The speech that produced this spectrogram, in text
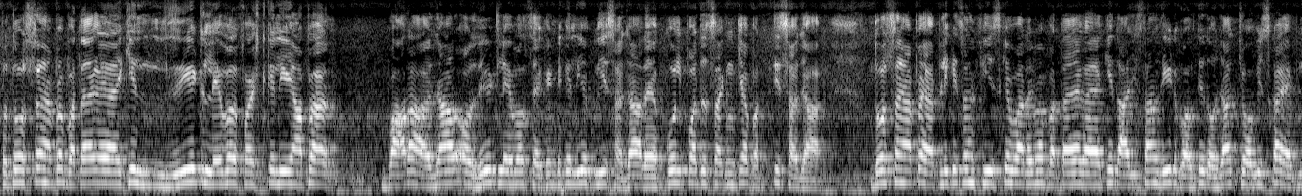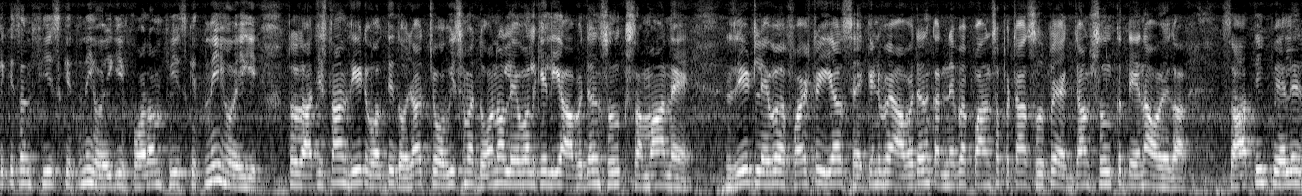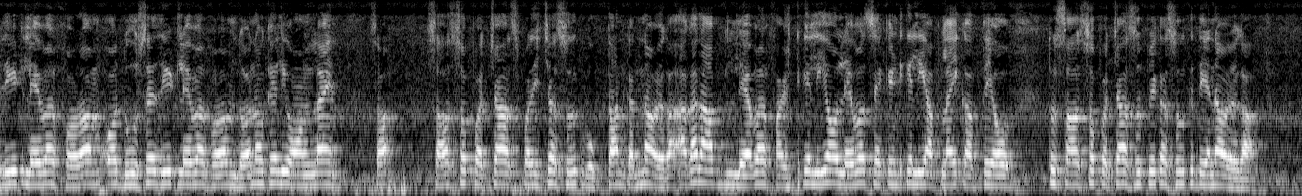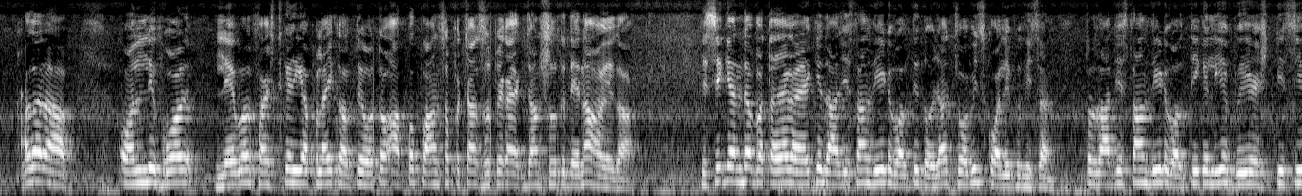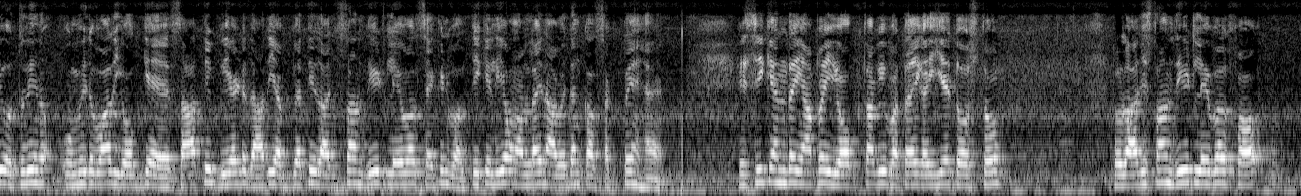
तो दोस्तों, यहाँ पर बताया गया है कि रीट लेवल फ़र्स्ट के लिए यहाँ पर बारह हज़ार और रीट लेवल सेकंड के लिए बीस हज़ार है। कुल पद संख्या बत्तीस हज़ार। दोस्तों, यहाँ पे एप्लीकेशन फ़ीस के बारे में बताया गया कि राजस्थान रीट भर्ती 2024 का एप्लीकेशन फ़ीस कितनी होएगी फॉर्म फ़ीस कितनी होएगी? तो राजस्थान रीट भर्ती 2024 में दोनों लेवल के लिए आवेदन शुल्क समान है। रीट लेवल फ़र्स्ट या सेकंड में आवेदन करने पर पाँच सौ एग्ज़ाम शुल्क देना होएगा। साथ ही पहले रीट लेवल फॉर्म और दूसरे रीट लेवल फॉर्म दोनों के लिए ऑनलाइन सात सौ पचास परीक्षा शुल्क भुगतान करना होगा अगर आप लेवल फ़र्स्ट के लिए और लेवल सेकंड के लिए अप्लाई करते हो तो सात सौ पचास रुपये का शुल्क देना होगा अगर आप ओनली फॉर लेवल फ़र्स्ट के लिए अप्लाई करते हो तो आपको पाँच सौ पचास रुपये का एग्ज़ाम शुल्क देना होगा इसी के अंदर बताया गया है कि राजस्थान रीट भर्ती 2024 क्वालिफिकेशन तो राजस्थान रीट भर्ती के लिए बी एस टी सी उत्तीर्ण उम्मीदवार योग्य है। साथ ही बी एडधारी अभ्यर्थी राजस्थान रीट लेवल सेकंड भर्ती के लिए ऑनलाइन आवेदन कर सकते हैं। इसी के अंदर यहाँ पर योग्यता भी बताई गई है दोस्तों। तो Rajasthan REET level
